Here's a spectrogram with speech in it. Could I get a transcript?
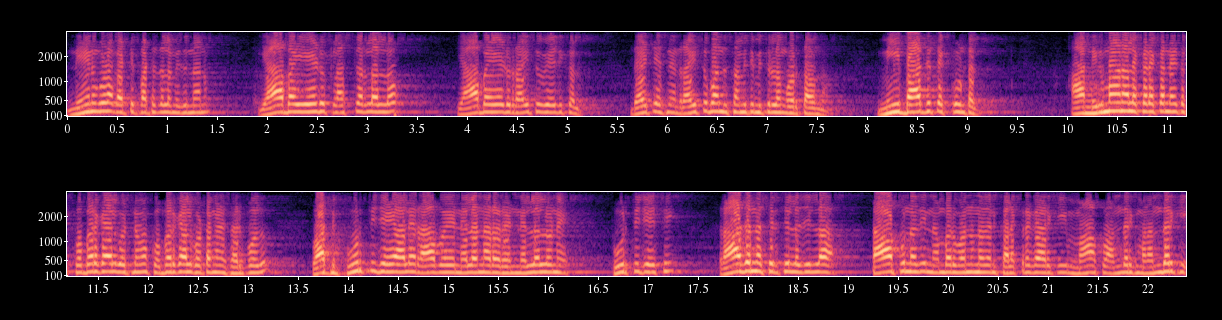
నేను కూడా గట్టి పట్టుదల మీద ఉన్నాను. యాభై ఏడు క్లస్టర్లలో యాభై ఏడు రైతు వేదికలు. దయచేసి నేను రైతు బంధు సమితి మిత్రులను కోరుతా ఉన్నాను. మీ బాధ్యత ఎక్కువ ఉంటుంది. ఆ నిర్మాణాలు ఎక్కడెక్కడైతే కొబ్బరికాయలు కొట్టినామో కొబ్బరికాయలు కొట్టగానే సరిపోదు. వాటిని పూర్తి చేయాలి. రాబోయే నెలన్నర రెండు నెలల్లోనే పూర్తి చేసి రాజన్న సిరిసిల్ల జిల్లా టాప్ ఉన్నది నంబర్ వన్ ఉన్నదని కలెక్టర్ గారికి మాకు అందరికి మనందరికీ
